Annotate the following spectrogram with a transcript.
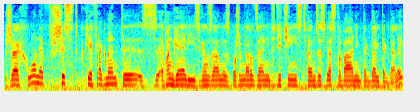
że chłonę wszystkie fragmenty z Ewangelii związane z Bożym Narodzeniem, z dzieciństwem, ze zwiastowaniem itd., tak itd. Tak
